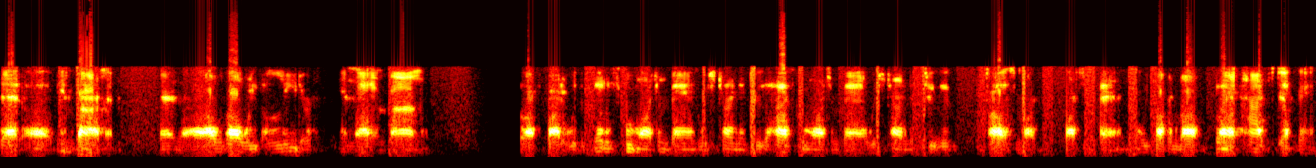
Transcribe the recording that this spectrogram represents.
that uh, environment, and uh, I was always a leader in that environment. I started with the middle school marching band, which turned into the high school marching band, which turned into the college marching band. And we're talking about black high stepping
